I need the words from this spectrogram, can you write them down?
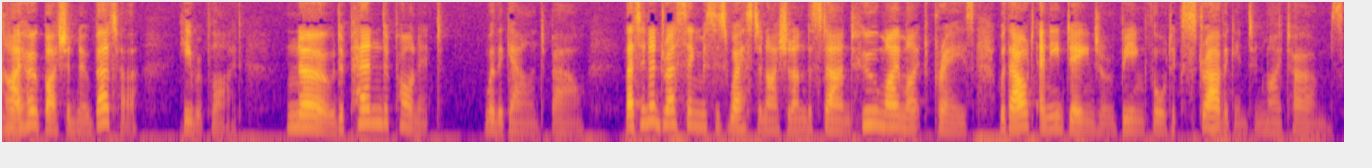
"I hope I should know better," he replied. No, depend upon it," with a gallant bow, "that in addressing Mrs. Weston I should understand whom I might praise, without any danger of being thought extravagant in my terms."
